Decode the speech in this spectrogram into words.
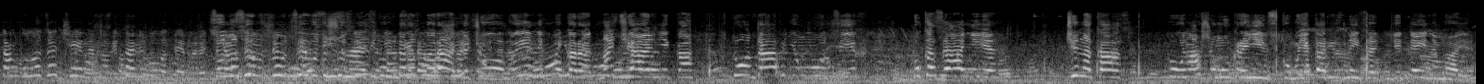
там було зачинено, Віталій Володимирович. Це, ну, це, це, це буде що слідство буде розбирати, чого ви не покарати начальника, хто дав йому цих показання чи наказ по нашому українському, яка різниця дітей немає.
